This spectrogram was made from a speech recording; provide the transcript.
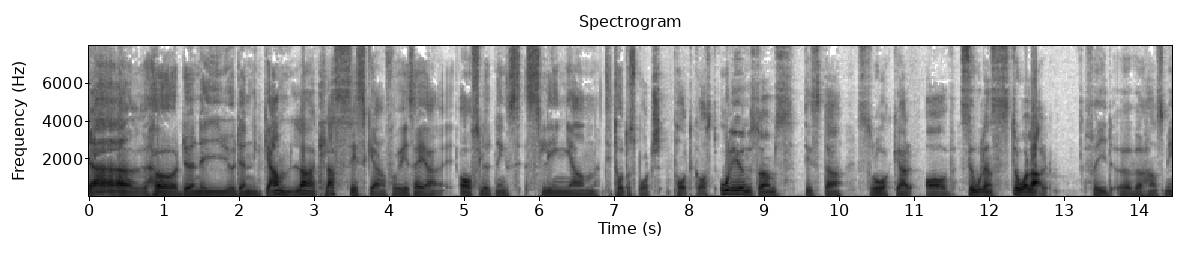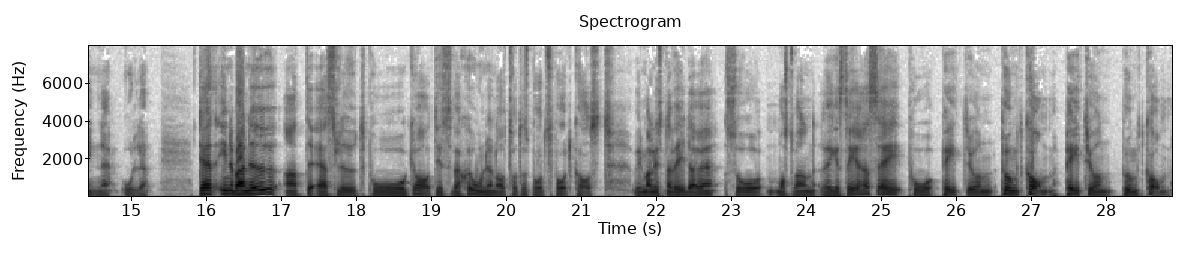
Där hörde ni ju den gamla klassiska, får vi säga, avslutningsslingan till Totosports podcast. Olle Ljungströms sista stråkar av Solens strålar. Frid över hans minne, Olle. Det innebär nu att det är slut på gratisversionen av Totosports podcast. Vill man lyssna vidare så måste man registrera sig på patreon.com. Patreon.com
